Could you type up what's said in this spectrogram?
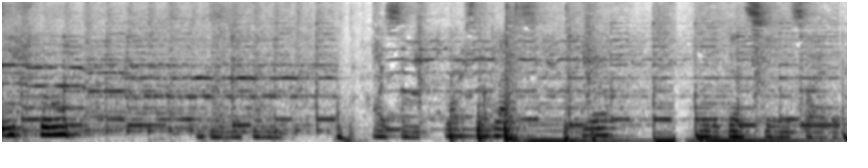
see-through because you can have some plexiglass here. And you can see inside the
